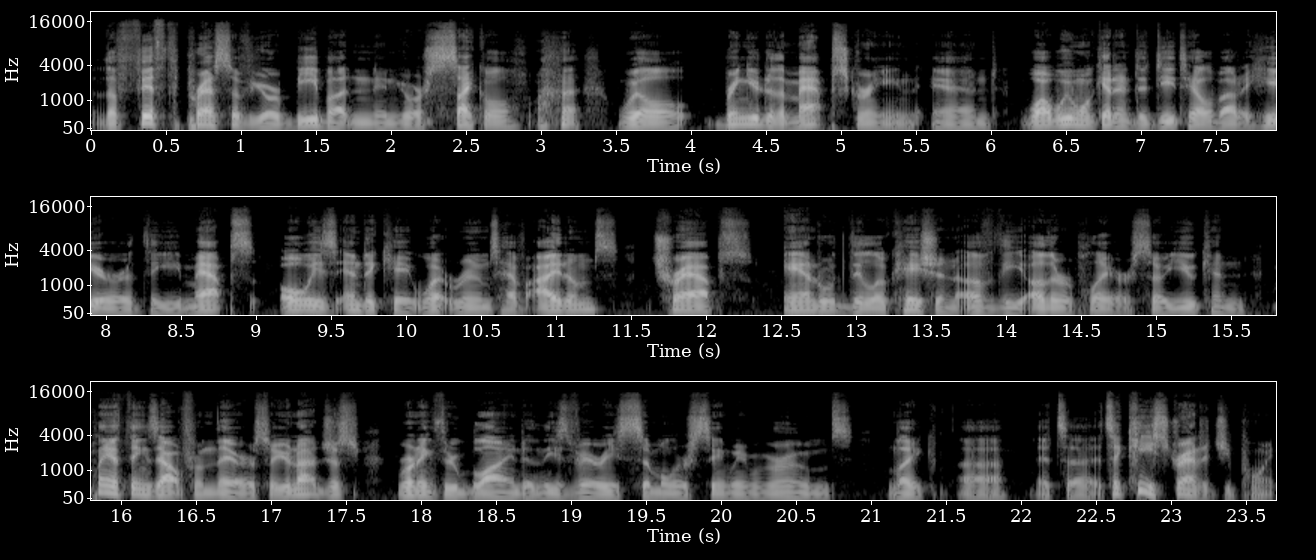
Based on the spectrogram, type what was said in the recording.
the fifth press of your B button in your cycle will bring you to the map screen. And while we won't get into detail about it here, the maps always indicate what rooms have items, traps, and the location of the other player. So you can plan things out from there. So you're not just running through blind in these very similar seeming rooms. Like uh, it's a it's a key strategy point.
